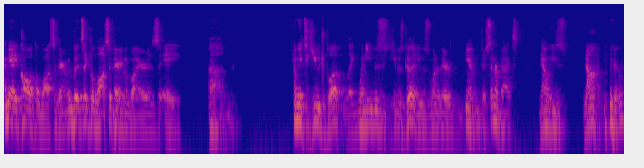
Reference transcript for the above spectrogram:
i mean i call it the loss of harry but it's like the loss of harry maguire is a um i mean it's a huge blow. Like when he was he was good he was one of their you know their center backs. Now he's not you know?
